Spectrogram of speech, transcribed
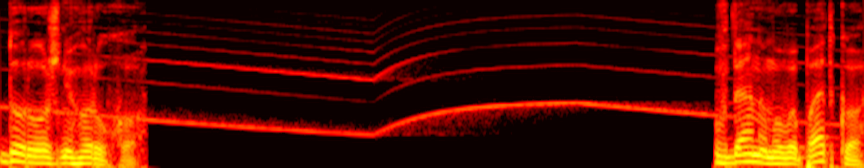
дорожнього руху. В даному випадку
